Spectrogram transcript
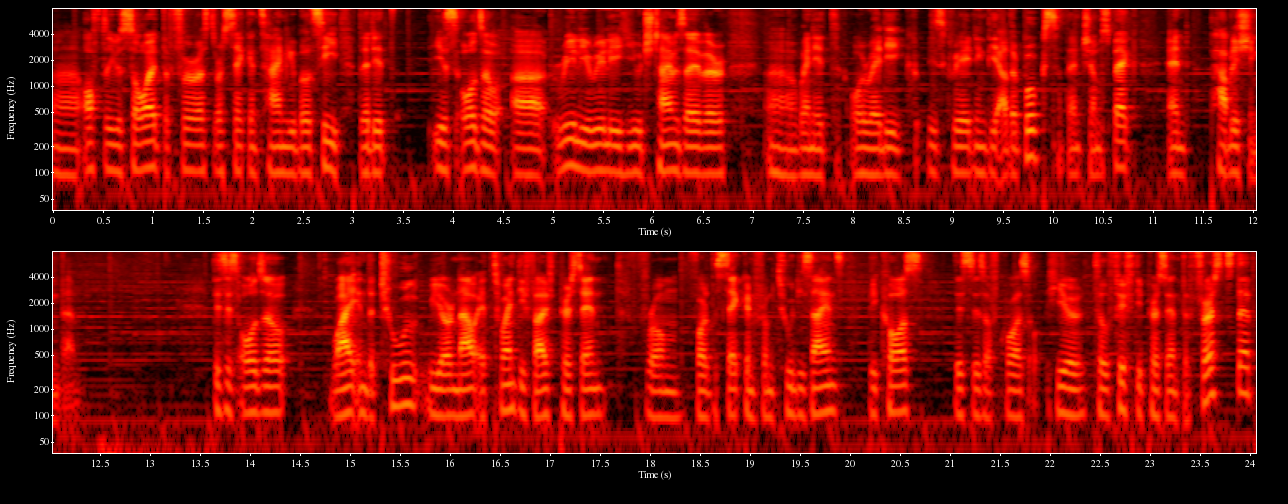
uh, after you saw it the first or second time, you will see that it is also a really really huge time saver uh, when it already is creating the other books, then jumps back and publishing them. This is also why in the tool we are now at 25% from for the second from two designs because this is of course here till 50% the first step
